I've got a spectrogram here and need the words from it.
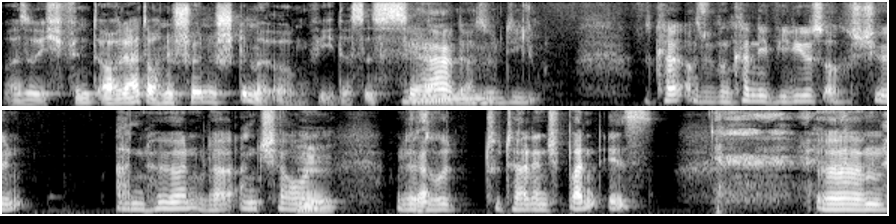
also ich finde auch, er hat auch eine schöne Stimme irgendwie. Das ist. Ja, ähm, also die, kann, also man kann die Videos auch schön anhören oder anschauen, mhm. er ja. so total entspannt ist. ähm,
